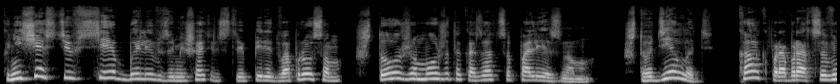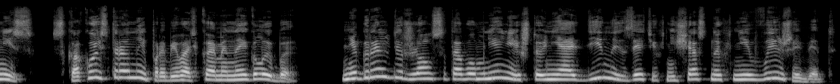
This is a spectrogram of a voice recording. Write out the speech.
К несчастью, все были в замешательстве перед вопросом, что же может оказаться полезным. Что делать? Как пробраться вниз? С какой стороны пробивать каменные глыбы? Негрель держался того мнения, что ни один из этих несчастных не выживет.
